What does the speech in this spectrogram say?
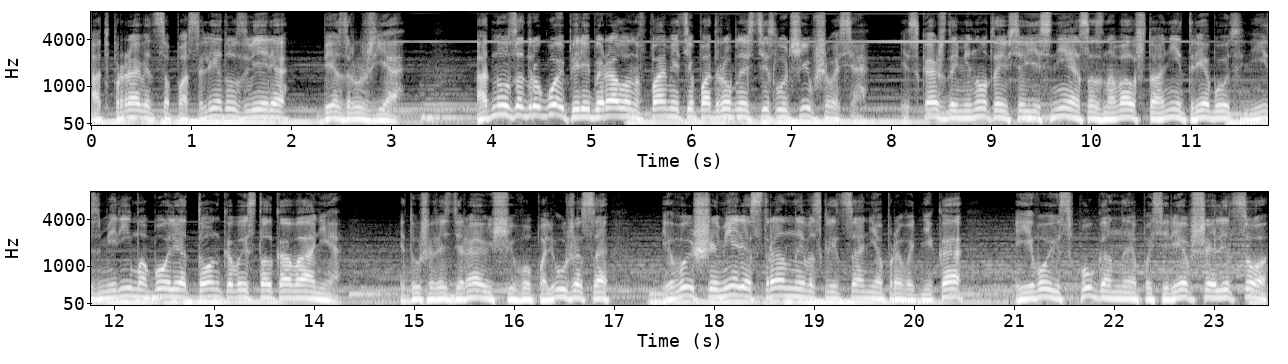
отправиться по следу зверя без ружья. Одну за другой перебирал он в памяти подробности случившегося, и с каждой минутой все яснее осознавал, что они требуют неизмеримо более тонкого истолкования, и душераздирающий вопль ужаса – и в высшей мере странные восклицания проводника и его испуганное посеревшее лицо,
